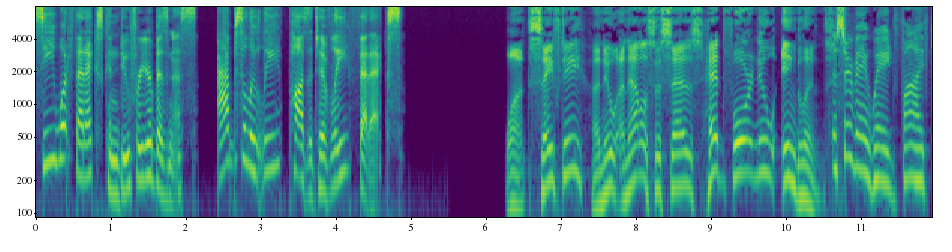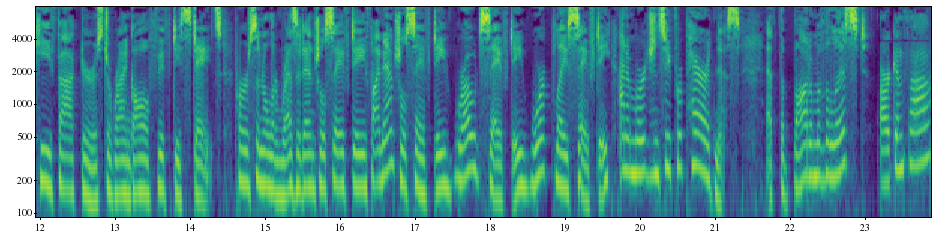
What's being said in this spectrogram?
See what FedEx can do for your business. Absolutely, positively FedEx. Want safety? A new analysis says head for New England. The survey weighed five key factors to rank all 50 states. Personal and residential safety, financial safety, road safety, workplace safety, and emergency preparedness. At the bottom of the list, Arkansas,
